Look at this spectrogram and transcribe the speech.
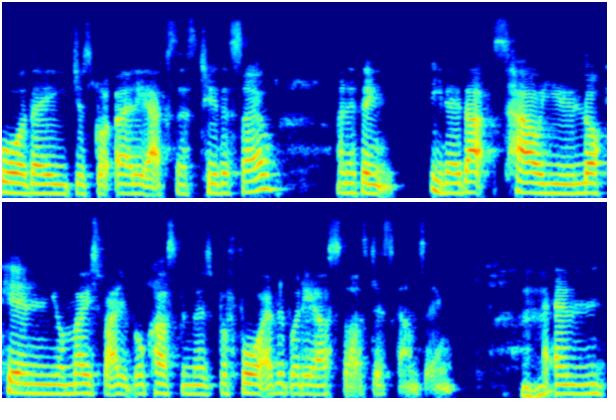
or they just got early access to the sale. And I think you know that's how you lock in your most valuable customers before everybody else starts discounting. Mm-hmm. Um,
